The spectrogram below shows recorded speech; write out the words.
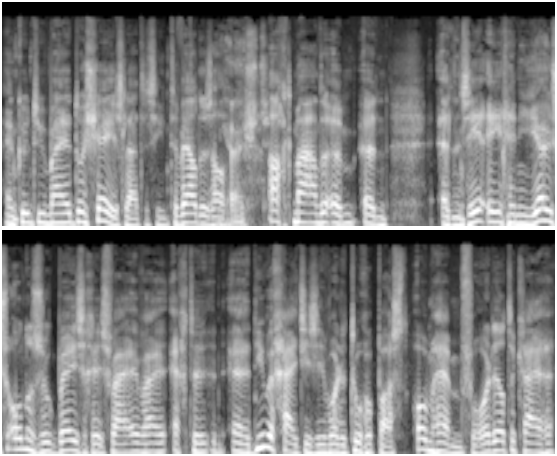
en kunt u mij het dossier eens laten zien. Terwijl dus al acht maanden een, een, een zeer ingenieus onderzoek bezig is... waar, waar echt uh, nieuwigheidjes in worden toegepast... om hem veroordeeld te krijgen.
